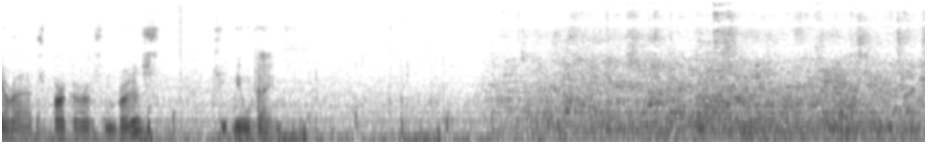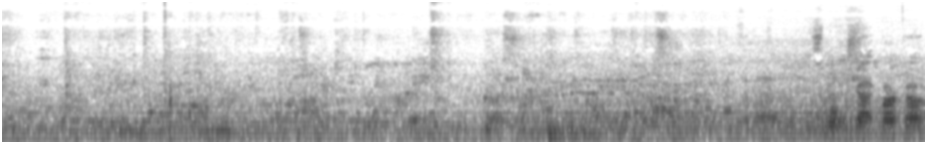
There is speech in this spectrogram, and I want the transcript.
Garage Burgers and Brews. Cheat meal time. For the Smoke Shack burger.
